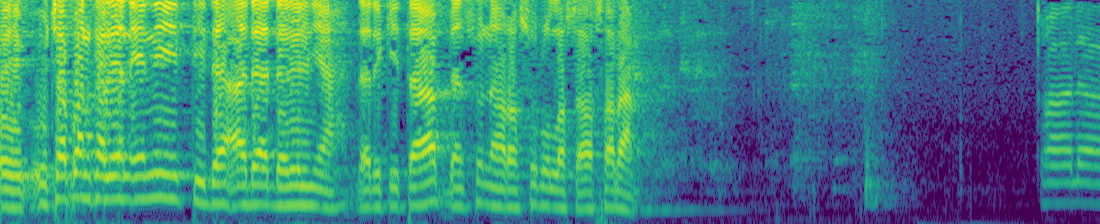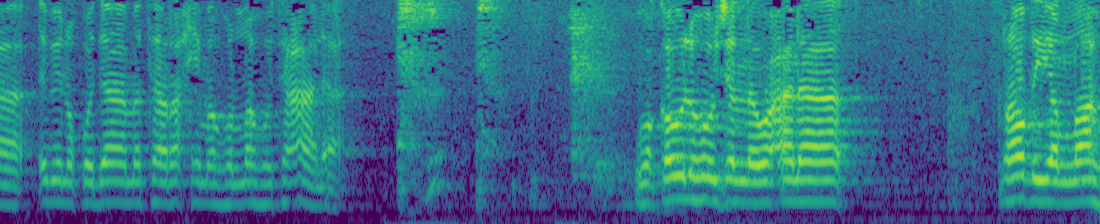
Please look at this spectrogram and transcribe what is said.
Baik, ucapan kalian ini tidak ada dalilnya dari kitab dan sunnah Rasulullah SAW. قال ابن قدامة رحمه الله تعالى وقوله جل وعلا رضي الله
